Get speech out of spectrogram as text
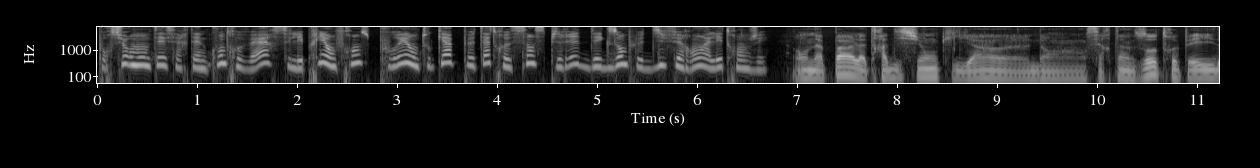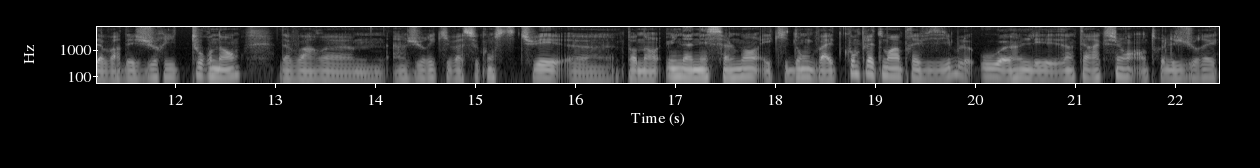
Pour surmonter certaines controverses, les prix en France pourraient en tout cas peut-être s'inspirer d'exemples différents à l'étranger. On n'a pas la tradition qu'il y a euh, dans certains autres pays d'avoir des jurys tournants, d'avoir euh, un jury qui va se constituer euh, pendant une année seulement et qui donc va être complètement imprévisible, où les interactions entre les jurés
